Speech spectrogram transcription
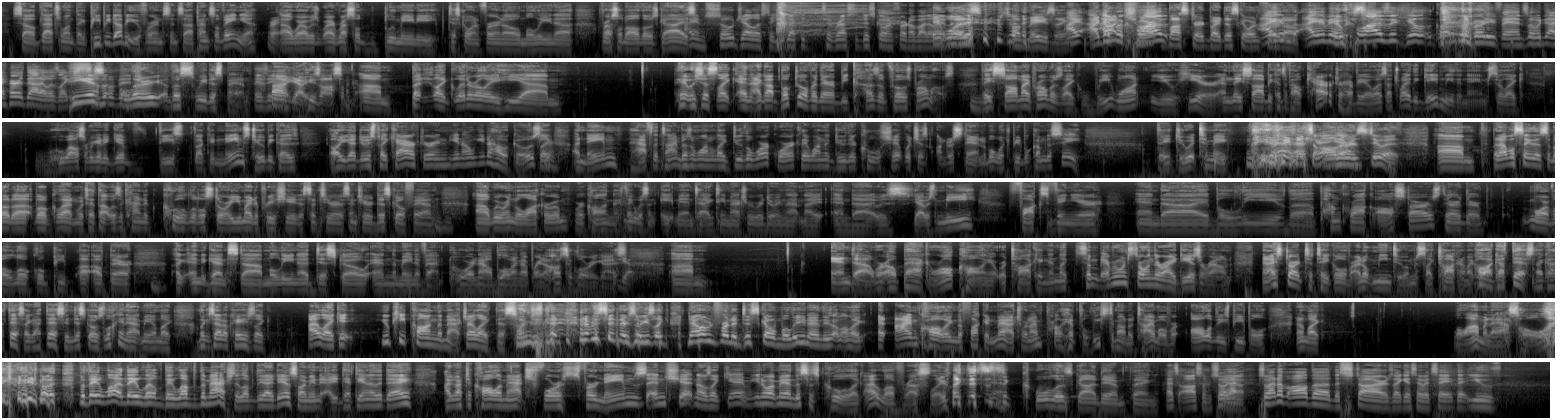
So that's one thing. PPW, for instance, uh, Pennsylvania, Right. uh, where I was, where I wrestled Blue Meanie, Disco Inferno, Molina, wrestled all those guys. I am so jealous that you got to, to wrestle Disco Inferno. By the way, it was amazing. I- I, I'm got chart clo- busted by Disco I Inferno. am, I am a closet Gil, Glenn Gilberti fan, so when I heard that, I was like, He is of a bitch." literally the sweetest man. Uh, yeah, he's awesome. Um, but like literally, he um, it was just like, and I got booked over there because of those promos. Mm-hmm. They saw my promos, like, we want you here, and they saw because of how character heavy I was. That's why they gave me the names. They're like, who else are we going to give these fucking names to? Because all you got to do is play character, and you know, you know how it goes. Like a name, half the time doesn't want to like do the work work. They want to do their cool shit, which is understandable, which people come to see. They do it to me. that's great, all yeah. there is to it. Um, but I will say this about uh, about Glenn, which I thought was a kind of cool little story. You might appreciate it since you're a, since you're a disco fan. Mm-hmm. Uh, we were in the locker room. We are calling. I think it was an eight man tag team match we were doing that night, and uh, it was yeah, it was me, Fox Vineyard, and uh, I believe the Punk Rock All Stars. They're they're more of a local peop uh, out there, uh, and against uh, Molina, Disco, and the main event, who are now blowing up right now. House of Glory guys. Um, and uh, we're out back and we're all calling it. We're talking and like some everyone's throwing their ideas around, and I start to take over. I don't mean to. I'm just like talking. I'm like, oh, I got this and I got this, I got this, and Disco's looking at me. I'm like, I'm like, is that okay? He's like, I like it. You keep calling the match. I like this. So I'm just of, and I'm just sitting there. So he's like, now I'm in front of Disco Molina, and these, I'm like, and I'm calling the fucking match when I probably have the least amount of time over all of these people, and I'm like, well, I'm an asshole. Like, you know, but they love, they loved, they loved the match. They loved the idea. So I mean, at the end of the day, I got to call a match for for names and shit, and I was like, yeah, you know what, man, this is cool. Like, I love wrestling. Like, this is the coolest goddamn thing. That's awesome. So, Yeah. out, so out of all the the stars, I guess I would say that you've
